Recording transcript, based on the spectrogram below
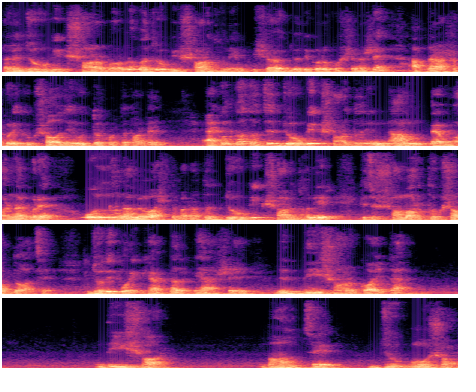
তাহলে যৌগিক স্বরবর্ণ বা যৌগিক স্বরধ্বনি বিষয়ক যদি কোনো কোশ্চেন আসে, আপনারা আশা করি খুব সহজেই উত্তর করতে পারবেন। এখন কথা হচ্ছে যৌগিক স্বরধ্বনির নাম ব্যবহার না করে অন্য নামেও আসতে পারে। অর্থাৎ যৌগিক স্বরধ্বনির কিছু সমার্থক শব্দ আছে। যদি পরীক্ষায় আপনার এ আসে যে দ্বিস্বর কয়টা? দ্বিস্বর। বা হচ্ছে যুগ্ম স্বর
